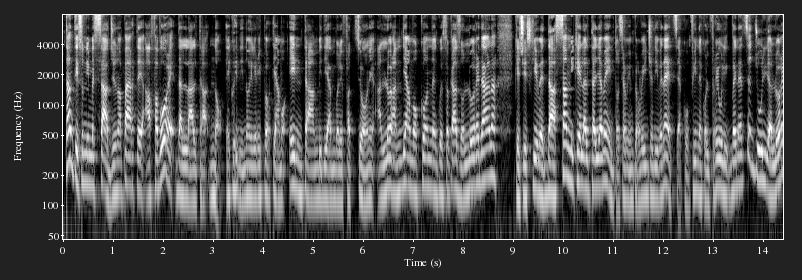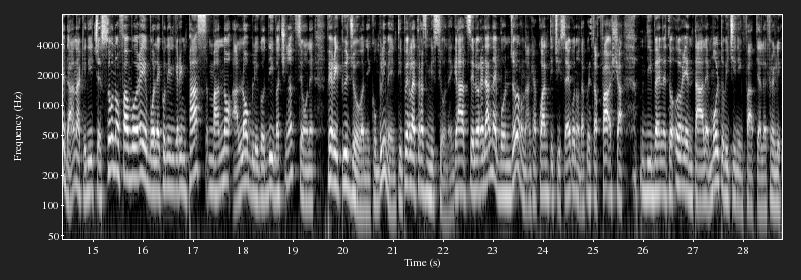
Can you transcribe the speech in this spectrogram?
Tanti sono i messaggi, una parte a favore, dall'altra no, e quindi noi li riportiamo entrambi di ambo le fazioni. Allora andiamo con in questo caso Loredana che ci scrive da San Michele al Tagliamento, siamo in provincia di Venezia, confine col Friuli Venezia Giulia, Loredana che dice sono favorevole con il Green Pass ma no all'obbligo di vaccinazione per i più giovani. Complimenti per la trasmissione. Grazie Loredana e buongiorno anche a quanti ci seguono da questa fascia di Veneto orientale Natale, molto vicini infatti alle Friuli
